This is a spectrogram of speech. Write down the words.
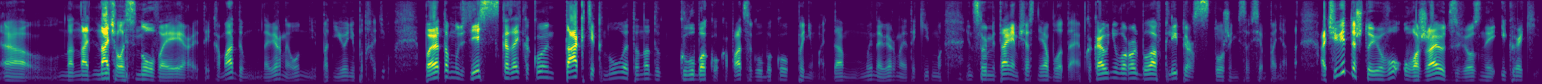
началась новая эра этой команды, наверное, он под нее не подходил. Поэтому здесь сказать, какой он тактик, ну, это надо глубоко копаться, глубоко понимать, да. Мы, наверное, таким инструментарием сейчас не обладаем. Какая у него роль была в Клиперс, тоже не совсем понятно. Очевидно, что его уважают звездные игроки.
